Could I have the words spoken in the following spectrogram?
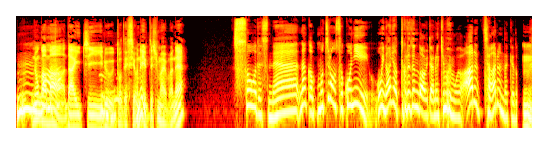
うんのがまああ第一ルートですよね、言ってしまえばね。そうですね。なんかもちろんそこに、おい何やってくれてんだみたいな気分もあるっちゃあるんだけど、うん。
